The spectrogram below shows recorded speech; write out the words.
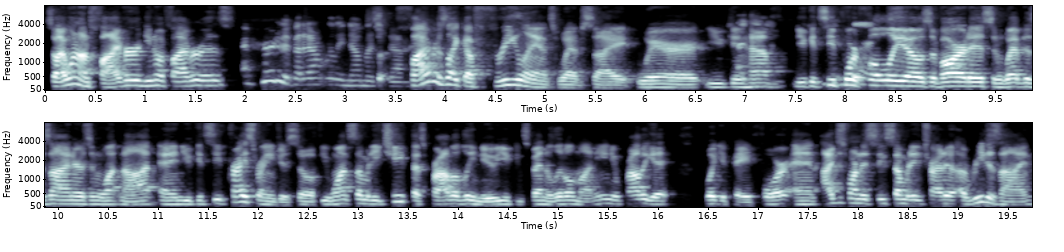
So I went on Fiverr. Do you know what Fiverr is? I've heard of it, but I don't really know much So about it. Fiverr is like a freelance website where you can have you can see You can do it. portfolios of artists and web designers and whatnot, and you can see price ranges. So if you want somebody cheap that's probably new, you can spend a little money and you'll probably get what you paid for. And I just wanted to see somebody try to a redesign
